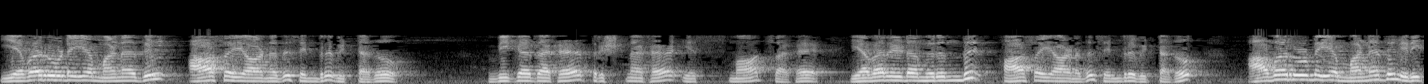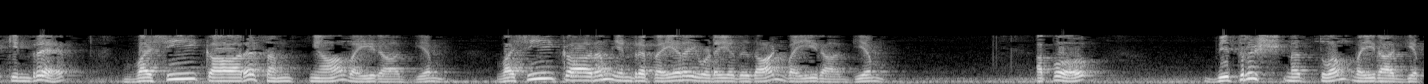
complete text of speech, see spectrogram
எவருடைய மனதில் ஆசையானது சென்று விட்டதோ? விகதக திருஷ்ணக எஸ்மாத் சக. எவரிடமிருந்து ஆசையானது சென்று விட்டதோ அவருடைய மனதில் இருக்கின்ற வசீகார சம்ஞா வைராகியம் வசீகாரம் என்ற பெயரை உடையதுதான் வைராகியம் அப்போ வித்ருஷ்ணத்துவம் வைராகியம்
